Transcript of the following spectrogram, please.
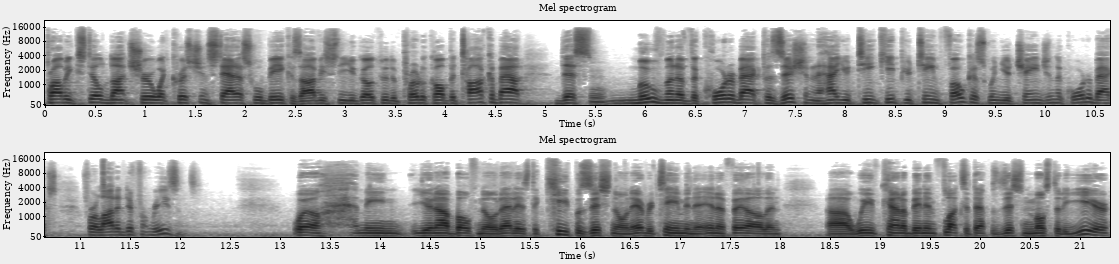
probably still not sure what Christian's status will be because obviously you go through the protocol, but talk about this movement of the quarterback position and how you te- keep your team focused when you're changing the quarterbacks for a lot of different reasons. Well, I mean, you and I both know that is the key position on every team in the NFL, and uh, we've kind of been in flux at that position most of the year.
